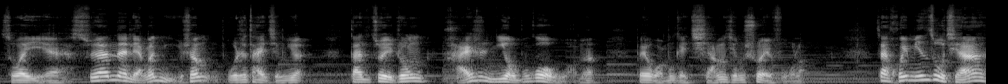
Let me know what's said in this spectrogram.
所以，虽然那两个女生不是太情愿，但最终还是拗不过我们，被我们给强行说服了。在回民宿前，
